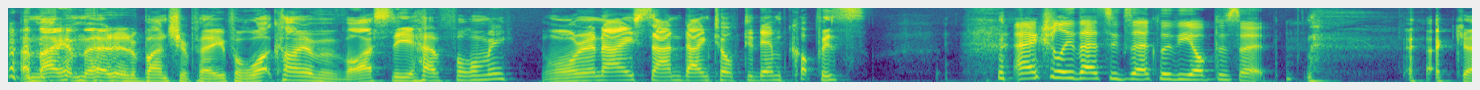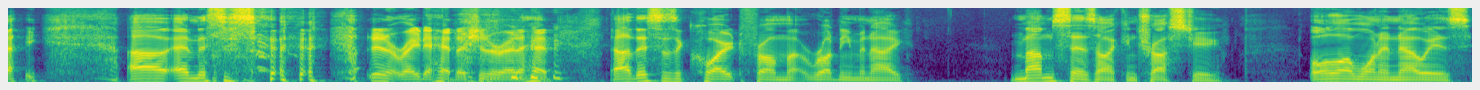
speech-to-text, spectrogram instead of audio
I may have murdered a bunch of people. What kind of advice do you have for me? Or no, son, don't talk to them coppers. Actually, that's exactly the opposite. okay. Uh, and this is, I didn't read ahead. I should have read ahead. Uh, this is a quote from Rodney Minogue. Mum says I can trust you. All I want to know is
